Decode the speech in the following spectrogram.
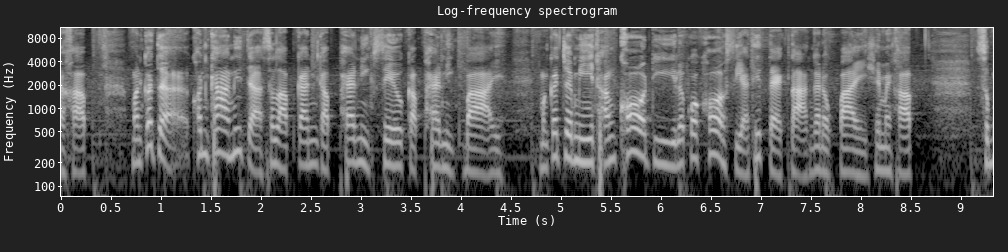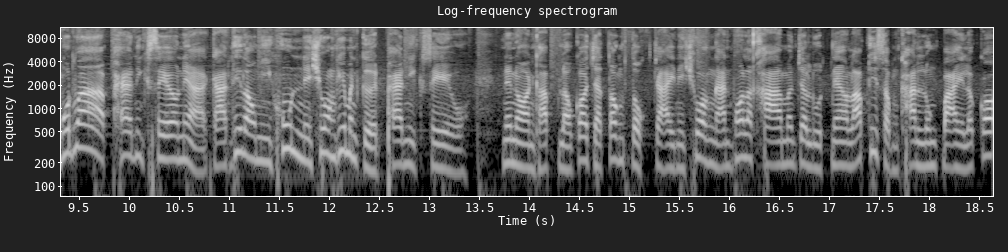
นะครับ มันก็จะค่อนข้างที่จะสลับกันกับแพนิคเซลกับแพนิคบายมันก็จะมีทั้งข้อดีแล้วก็ข้อเสียที่แตกต่างกันออกไปใช่ไหมครับ สมมุติว่าแพนิคเซลเนี่ย การที่เรามีหุ้นในช่วงที่มันเกิดแพนิคเซล แน่นอนครับเราก็จะต้องตกใจในช่วงนั้น เพราะราคามันจะหลุดแนวรับที่สำคัญลงไป แล้วก็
